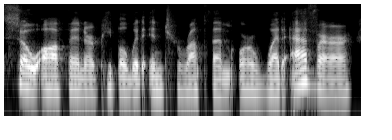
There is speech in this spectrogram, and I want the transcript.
so often, or people would interrupt them or whatever,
